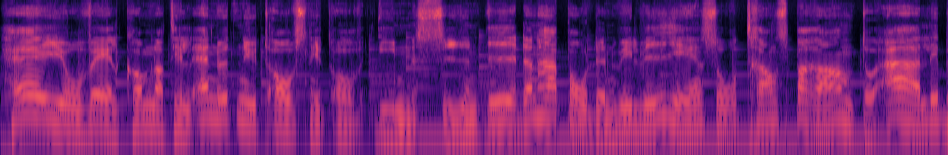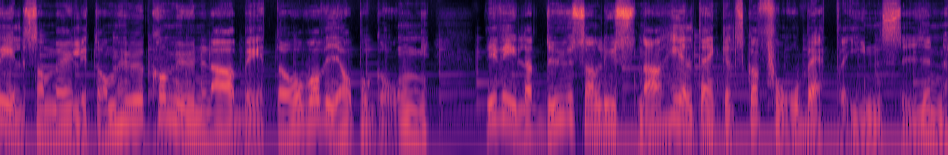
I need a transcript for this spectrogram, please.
Hej och välkomna till ännu ett nytt avsnitt av Insyn. I den här podden vill vi ge en så transparent och ärlig bild som möjligt om hur kommunen arbetar och vad vi har på gång. Vi vill att du som lyssnar helt enkelt ska få bättre insyn.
